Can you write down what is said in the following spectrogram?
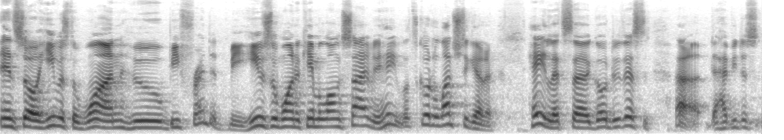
And so he was the one who befriended me. He was the one who came alongside me. Hey, let's go to lunch together. Hey, let's uh, go do this. Uh, have you just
